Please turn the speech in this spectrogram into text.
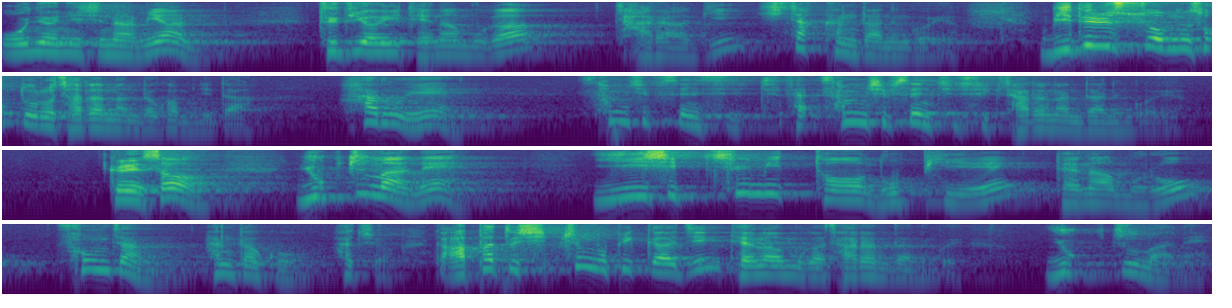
5년이 지나면 드디어 이 대나무가 자라기 시작한다는 거예요. 믿을 수 없는 속도로 자라난다고 합니다. 하루에 30cm, 30cm씩 자라난다는 거예요. 그래서 6주 만에 27m 높이의 대나무로 성장한다고 하죠. 그러니까 아파트 10층 높이까지 대나무가 자란다는 거예요. 6주 만에.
